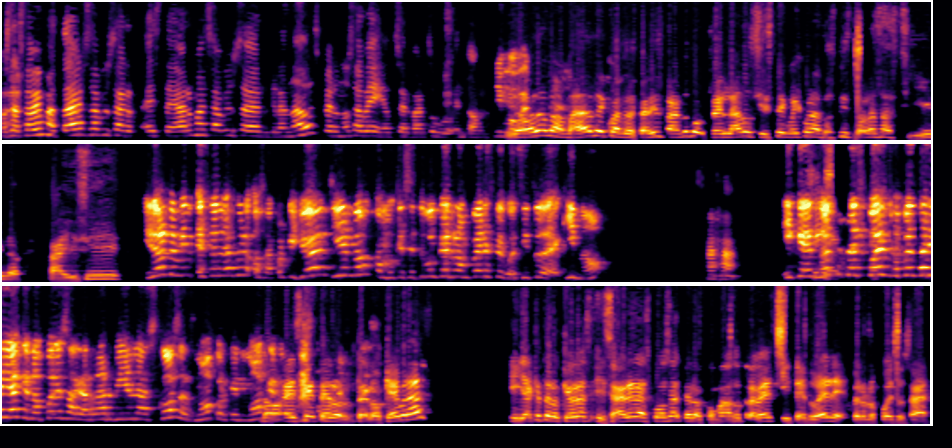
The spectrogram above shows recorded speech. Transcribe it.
O sea, sabe matar, sabe usar este armas, sabe usar granadas, pero no sabe observar su entorno. Y la mamada de cuando están disparando por tres lados y este güey con las dos pistolas así, ¿no? Ahí sí. Y luego también, ¿están de acuerdo? O sea, porque yo entiendo como que se tuvo que romper este huesito de aquí, ¿no? Ajá. Y que Sí. entonces después yo pensaría que no puedes agarrar bien las cosas, ¿no? Porque ni modo No, que... es que te lo, te lo quebras y ya que te lo quebras y sale la esposa, te lo acomodas otra vez y te duele, pero lo puedes usar.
